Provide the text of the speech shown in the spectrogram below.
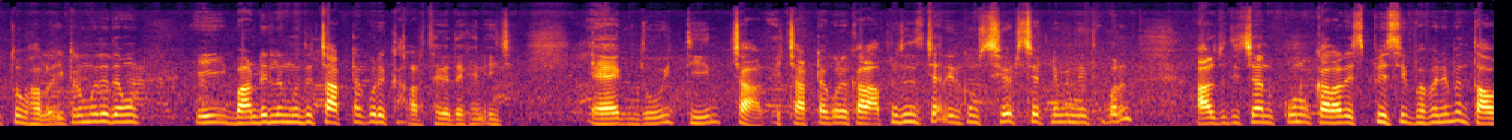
এত ভালো। এটার মধ্যে যেমন এই বান্ডেলের মধ্যে চারটা করে কালার থাকে, দেখেন এই যে। এক, দুই, তিন, চার, এই চারটা করে কালার আপনি যদি চান এরকম সেট সেট নেবেন, নিতে পারেন। আর যদি চান কোনো কালার স্পেসিফিকভাবে নেবেন, তাও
